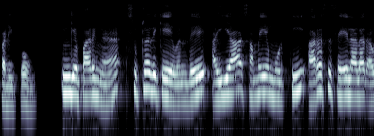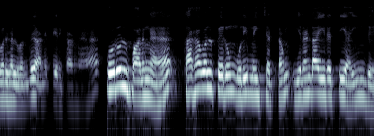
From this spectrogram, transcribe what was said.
படிப்போம். இங்கே பாருங்க. சுற்றறிக்கையை வந்து ஐயா சமயமூர்த்தி அரசு செயலாளர் அவர்கள் வந்து அனுப்பியிருக்காங்க. பொருள் பாருங்க. தகவல் பெறும் உரிமை சட்டம் இரண்டாயிரத்தி ஐந்து.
